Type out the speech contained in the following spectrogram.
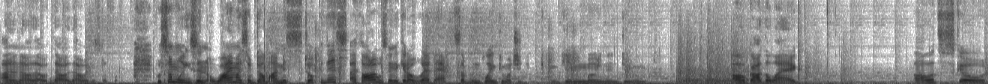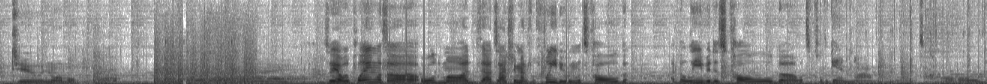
I don't know, that, that, that was just a... For some reason, why am I so dumb? I mistook this. I thought I was gonna get a Rev X. I've been playing too much Gaming Marine and Doom. Oh god, the lag. Uh, let's just go to normal. So yeah, we're playing with a old mod that's actually meant for Freedoom. It's called, I believe it is called, uh, what's it called again? Um, called,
